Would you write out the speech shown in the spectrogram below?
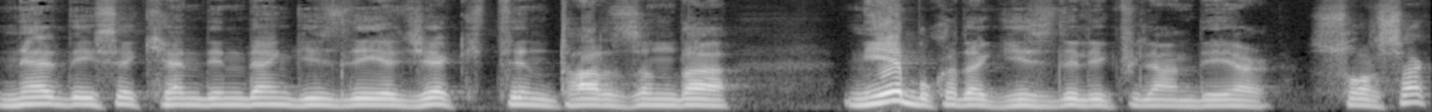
neredeyse kendinden gizleyecektin tarzında niye bu kadar gizlilik filan diye sorsak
